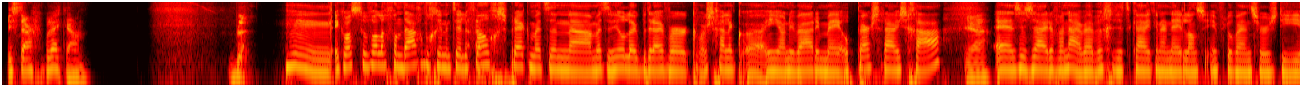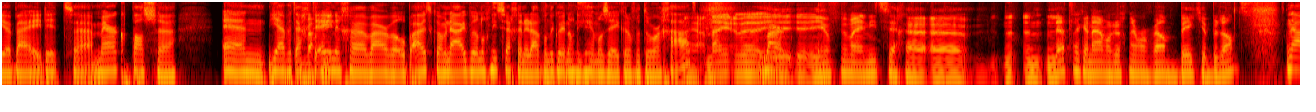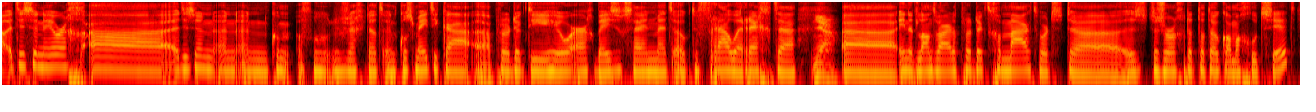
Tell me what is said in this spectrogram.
is daar gebrek aan? Hmm, ik was toevallig vandaag nog in een telefoongesprek met een, eh, met een heel leuk bedrijf waar ik waarschijnlijk eh, in januari mee op persreis ga. ja. En ze zeiden van, nou, we hebben zitten kijken naar Nederlandse influencers die eh, bij dit merk passen. En jij bent echt Mag de niet. enige waar we op uitkomen. Nou, ik wil nog niet zeggen inderdaad, want ik weet nog niet helemaal zeker of het doorgaat. Ja, nee, eh, Maar- je, je hoeft mij niet zeggen eh, een letterlijke naam en rugnummer, wel een beetje bedankt. Nou, het is een heel erg, eh, het is een, een, een of hoe zeg je dat, een cosmetica product die heel erg bezig zijn met ook de vrouwenrechten Ja. in het land waar het product gemaakt wordt, te, te zorgen dat dat ook allemaal goed zit.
